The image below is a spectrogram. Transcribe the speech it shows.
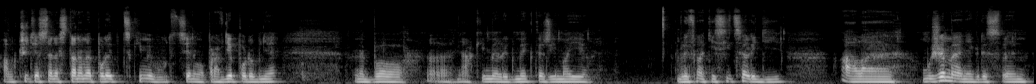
a určitě se nestaneme politickými vůdci, nebo pravděpodobně, nebo e, nějakými lidmi, kteří mají vliv na tisíce lidí, ale můžeme někdy svým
